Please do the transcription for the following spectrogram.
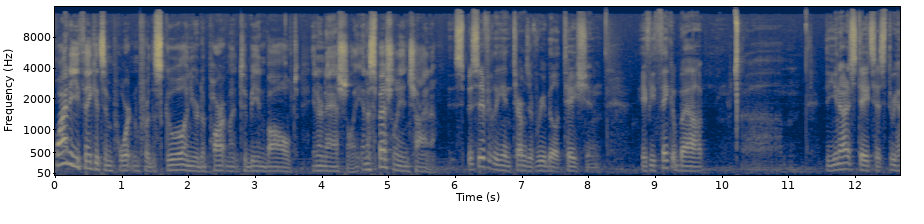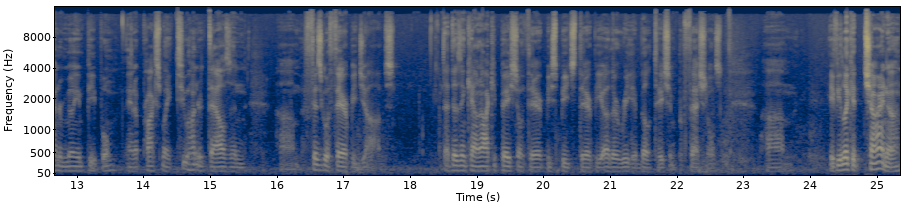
Why do you think it's important for the school and your department to be involved internationally, and especially in China? Specifically in terms of rehabilitation, if you think about um, the United States has 300 million people and approximately 200,000 um, physical therapy jobs. That doesn't count occupational therapy, speech therapy, other rehabilitation professionals. Um, if you look at China,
